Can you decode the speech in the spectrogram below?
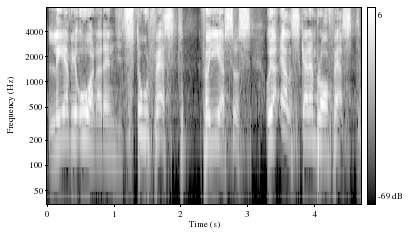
Levi ordnade en stor fest för Jesus. Och jag älskar en bra fest.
